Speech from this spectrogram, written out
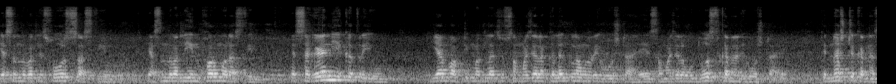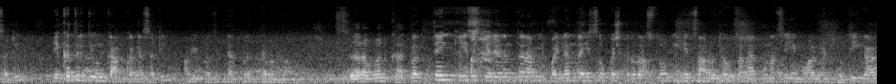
या संदर्भातले सोर्स असतील या संदर्भातले इन्फॉर्मर असतील या सगळ्यांनी एकत्र येऊन या बाबतीमधला जो समाजाला कलंक लावणारी गोष्ट आहे समाजाला उद्ध्वस्त करणारी गोष्ट आहे ते नष्ट करण्यासाठी एकत्रित येऊन काम करण्यासाठी आम्ही प्रतिज्ञा प्रतिज्ञाबद्ध आहोत. सर आपण प्रत्येक केस केल्यानंतर आम्ही पहिल्यांदा ही चौकशी करत असतो की हे चालू ठेवताना कुणाची इन्व्हॉल्वमेंट होती का?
